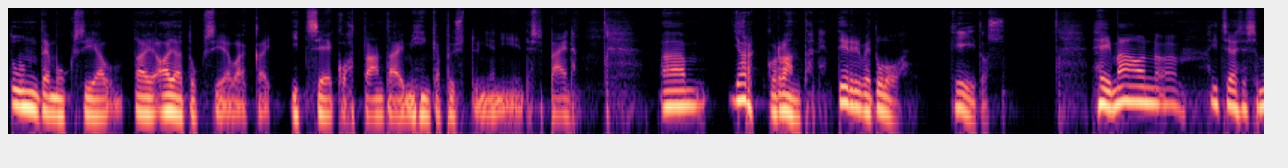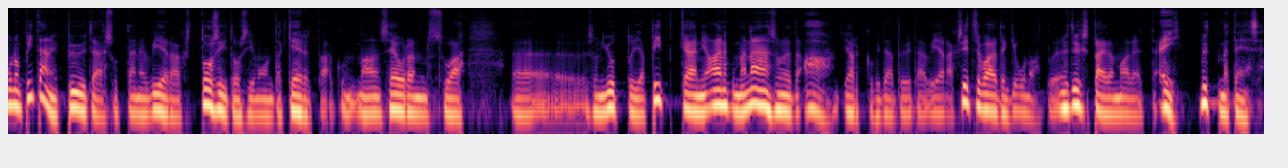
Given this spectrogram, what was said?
tuntemuksia tai ajatuksia vaikka itseä kohtaan tai mihinkä pystyn ja niin edespäin. Ähm, Jarkko Rantanen, tervetuloa. Kiitos. Hei, mä oon itse asiassa, mun on pitänyt pyytää sut tänne vieraaksi tosi tosi monta kertaa, kun mä oon seurannut sua sun juttuja pitkään, ja aina kun mä näen sun, että ah, Jarkko pitää pyytää vieraaksi, sitten se vaan jotenkin unohtuu. Ja nyt yksi päivä mä olin, että ei, nyt mä teen sen.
